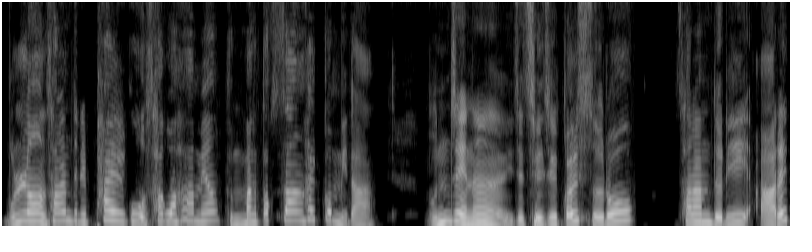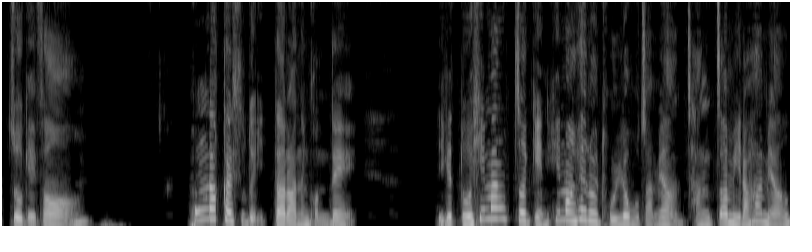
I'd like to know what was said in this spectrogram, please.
물론 사람들이 팔고 사고 하면 금방 떡상할 겁니다. 문제는 이제 질질 끌수록 사람들이 아래쪽에서 폭락할 수도 있다라는 건데 이게 또 희망적인 희망회를 돌려보자면 장점이라 하면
